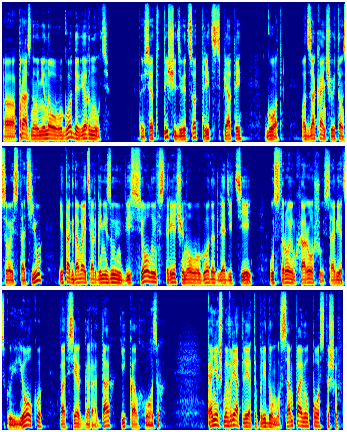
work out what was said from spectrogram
э, празднование Нового года вернуть. То есть это 1935 год. Вот заканчивает он свою статью. Итак, давайте организуем веселую встречу Нового года для детей. Устроим хорошую советскую елку во всех городах и колхозах. Конечно, вряд ли это придумал сам Павел Постышев.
